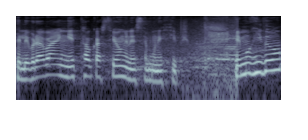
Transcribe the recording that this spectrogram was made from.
celebraba en esta ocasión en ese municipio. Hemos ido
